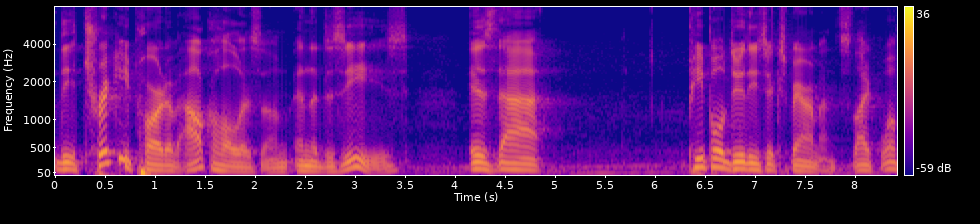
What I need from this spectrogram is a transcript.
the tricky part of alcoholism and the disease is that people do these experiments like well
